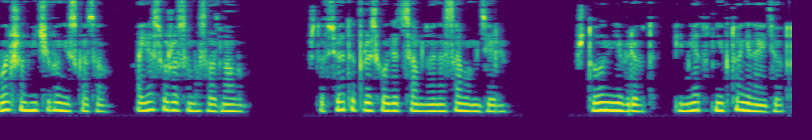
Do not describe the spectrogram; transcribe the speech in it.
больше он ничего не сказал, а я с ужасом осознала, что все это происходит со мной на самом деле. Что он не врет, и меня тут никто не найдет.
